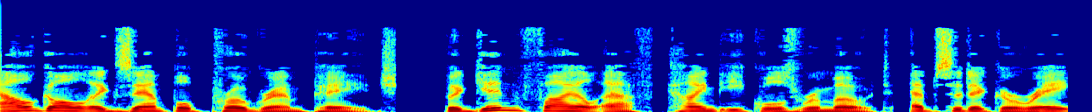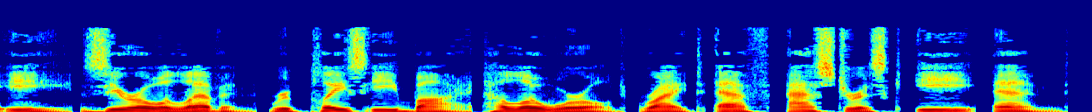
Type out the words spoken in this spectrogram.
ALGOL example program page. Begin file f kind equals remote EBCDIC array e 011 replace e by hello world write f asterisk e end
